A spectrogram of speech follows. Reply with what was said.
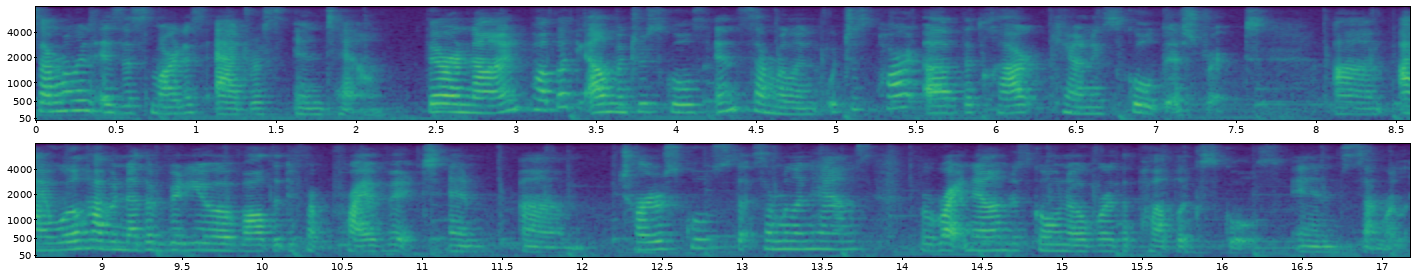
Summerlin is the smartest address in town. There are nine public elementary schools in Summerlin, which is part of the Clark County School District. Um, I will have another video of all the different private and um, charter schools that Summerlin has, but right now I'm just going over the public schools in Summerlin.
